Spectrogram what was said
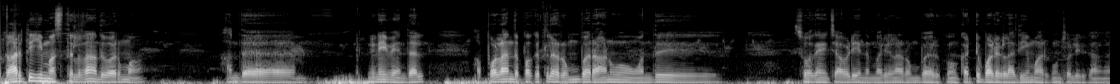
இப்போ கார்த்திகை மாதத்தில் தான் அது வருமா? அந்த நினைவேந்தல் அப்போல்லாம் இந்த பக்கத்தில் ரொம்ப இராணுவம் வந்து சோதனை சாவடி இந்த மாதிரிலாம் ரொம்ப இருக்கும். கட்டுப்பாடுகள் அதிகமாக இருக்கும்னு சொல்லியிருக்காங்க.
